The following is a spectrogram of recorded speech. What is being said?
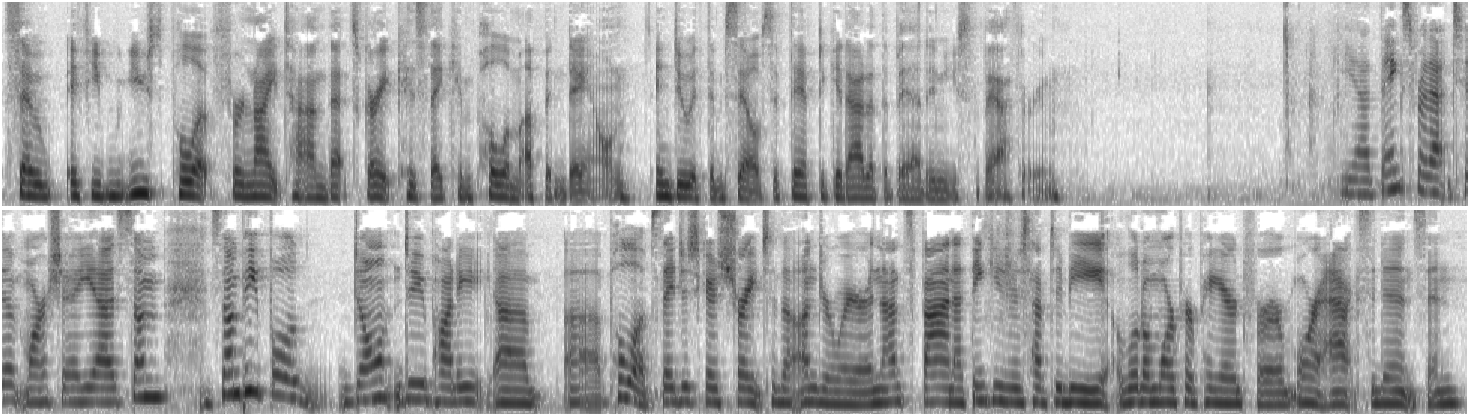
So if you use pull up for nighttime, that's great because they can pull them up and down and do it themselves if they have to get out of the bed and use the bathroom. Yeah, thanks for that tip, Marcia. Yeah, some some people don't do potty uh, uh, pull ups; they just go straight to the underwear, and that's fine. I think you just have to be a little more prepared for more accidents and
